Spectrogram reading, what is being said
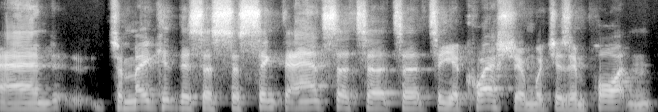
And to make it this a succinct answer to, to, to your question, which is important,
